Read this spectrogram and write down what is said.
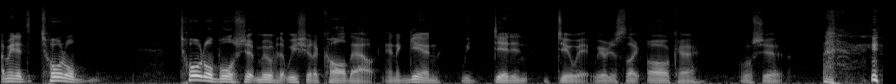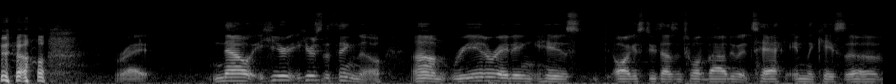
I mean, it's a total, total bullshit move that we should have called out. And again, we didn't do it. We were just like, oh, okay. Well, shit. you know? Right. Now, here here's the thing, though. Um, reiterating his August 2012 vow to attack in the case of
